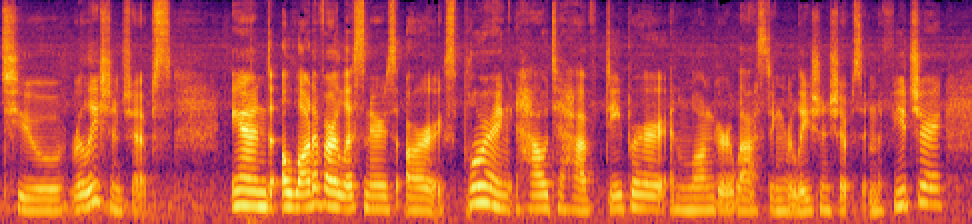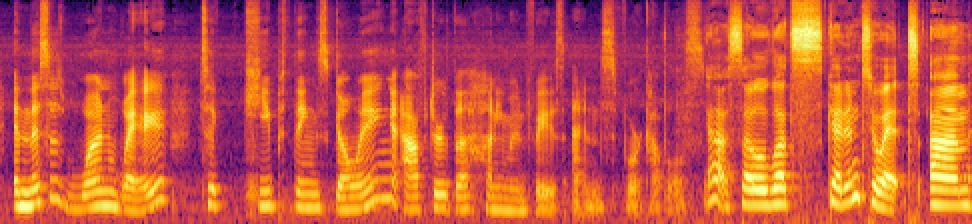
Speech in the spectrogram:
to relationships. And a lot of our listeners are exploring how to have deeper and longer lasting relationships in the future. And this is one way to keep things going after the honeymoon phase ends for couples. Yeah, so let's get into it. Um,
